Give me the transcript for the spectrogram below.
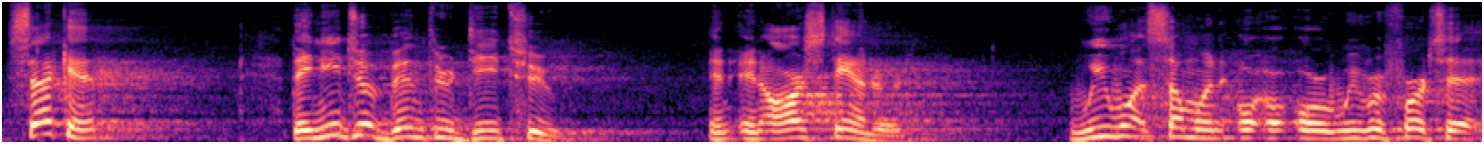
Second, they need to have been through D2. In, in our standard, we want someone, or, or, we refer to it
